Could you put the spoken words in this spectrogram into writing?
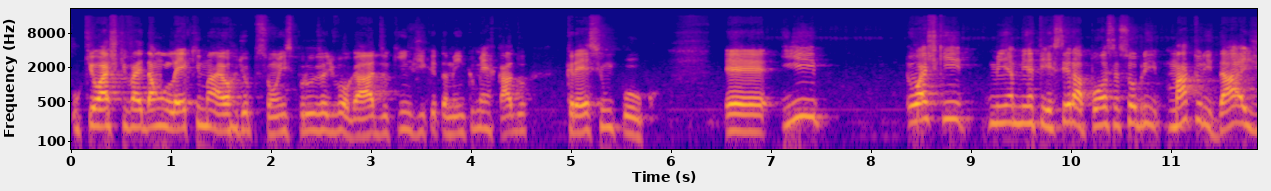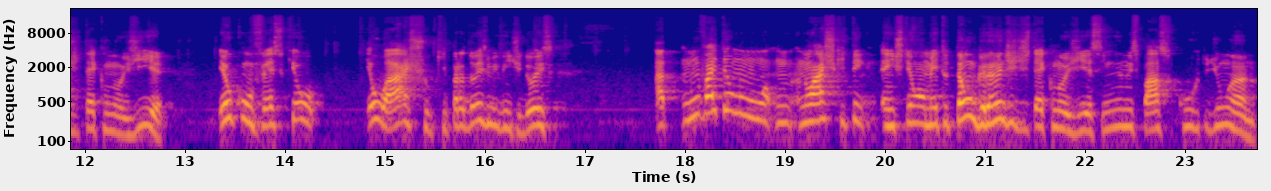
o que eu acho que vai dar um leque maior de opções para os advogados, o que indica também que o mercado cresce um pouco. É, e eu acho que minha, minha terceira aposta é sobre maturidade de tecnologia. Eu confesso que eu, eu acho que para 2022 não vai ter um, Não acho que tem, a gente tem um aumento tão grande de tecnologia assim no espaço curto de um ano.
